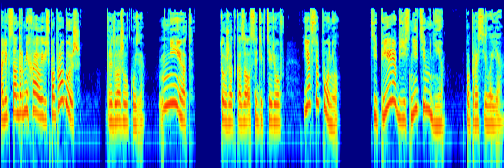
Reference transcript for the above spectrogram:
«Александр Михайлович, попробуешь?» — предложил Кузя. «Нет», — тоже отказался Дегтярев. «Я все понял». «Теперь объясните мне», — попросила я.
